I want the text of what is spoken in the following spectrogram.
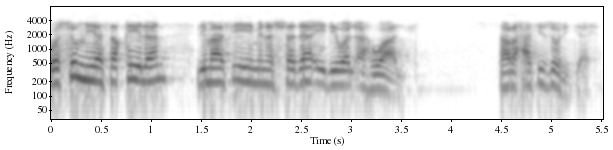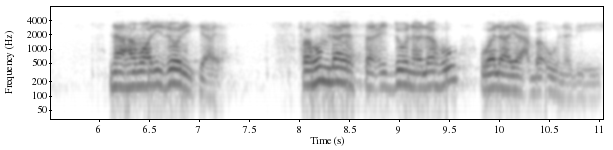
وسمي ثقيلا لما فيه من الشدائد والأهوال. ناڕەحەتی زۆری تایە. ناهەمواری زۆری تایە. فهم لا يستعدون له ولا يعبؤون به.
